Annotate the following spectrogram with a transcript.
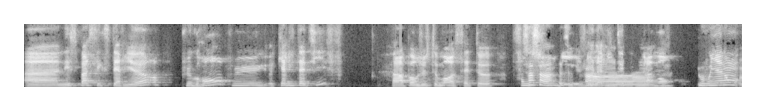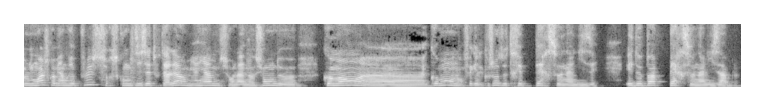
un espace extérieur plus grand, plus qualitatif par rapport justement à cette fonction ça, ça, de, de vraiment? Oui et non. Moi, je reviendrai plus sur ce qu'on se disait tout à l'heure, Myriam, sur la notion de comment euh, comment on en fait quelque chose de très personnalisé et de pas personnalisable.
